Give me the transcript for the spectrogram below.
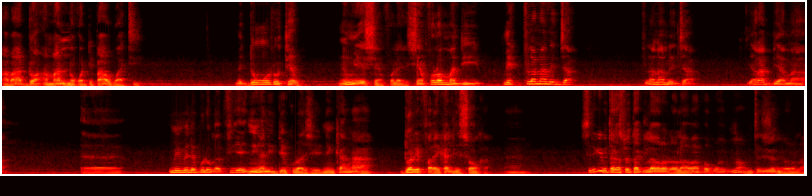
a b'a dɔn a ma nɔgɔ de b'a waati mɛ don o dɔ tɛ ni tun ye siyɛn fɔlɔ ye siyɛn fɔlɔ man di mɛ filanan bɛ ja filanan bɛ ja yala biyama eh, min bɛ ne bolo ka f'i ye ni ka nin dekuraze nin kan ka dɔ de fara i ka lesɔn kan mm. Siriki bɛ taa sota la yɔrɔ dɔ la a b'a fɔ ko n tɛ nin yɔrɔ la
